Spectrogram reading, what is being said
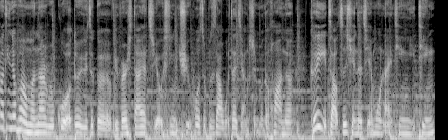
那么听众朋友们呢，如果对于这个 reverse diet 有兴趣，或者不知道我在讲什么的话呢，可以找之前的节目来听一听。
